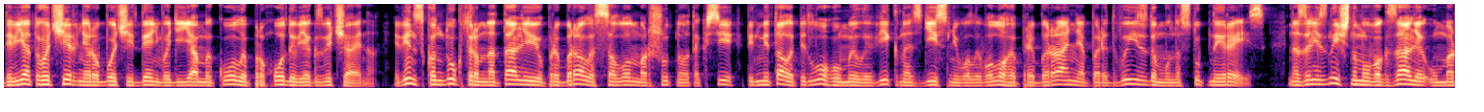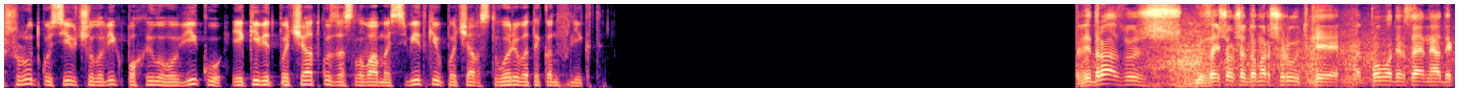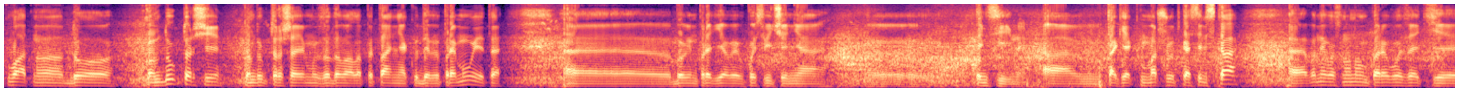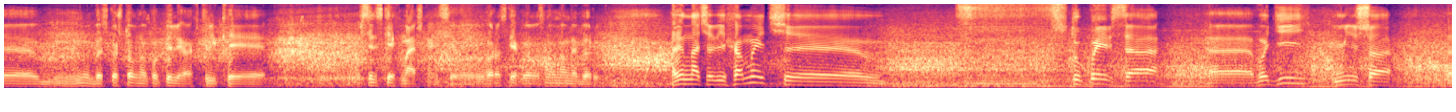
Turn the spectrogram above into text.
9 червня робочий день водія Миколи проходив як звичайно. Він з кондуктором Наталією прибирали салон маршрутного таксі, підмітали підлогу, мили вікна, здійснювали вологе прибирання перед виїздом у наступний рейс. На залізничному вокзалі у маршрутку сів чоловік похилого віку, який від початку, за словами свідків, почав створювати конфлікт. Відразу ж, зайшовши до маршрутки, поводив себе неадекватно до кондукторші. Кондукторша йому задавала питання, куди ви прямуєте, е, бо він пред'явив посвідчення е, пенсійне. А так як маршрутка сільська, е, вони в основному перевозять ну, безкоштовно по пільгах тільки сільських мешканців, городських в основному не беруть. А він почав їх хамить. Вступився е, водій Міша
